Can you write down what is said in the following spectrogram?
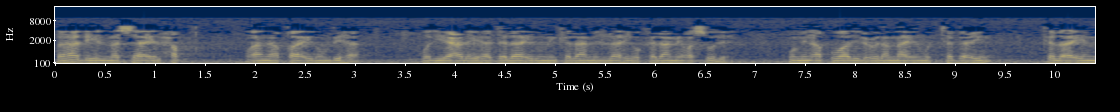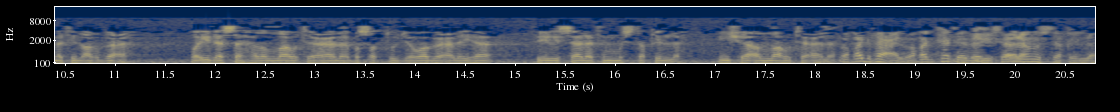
فهذه المسائل حق وأنا قائل بها ولي عليها دلائل من كلام الله وكلام رسوله. ومن أقوال العلماء المتبعين كالأئمة الأربعة وإذا سهل الله تعالى بسطت الجواب عليها في رسالة مستقلة إن شاء الله تعالى. وقد فعل وقد كتب رسالة مستقلة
